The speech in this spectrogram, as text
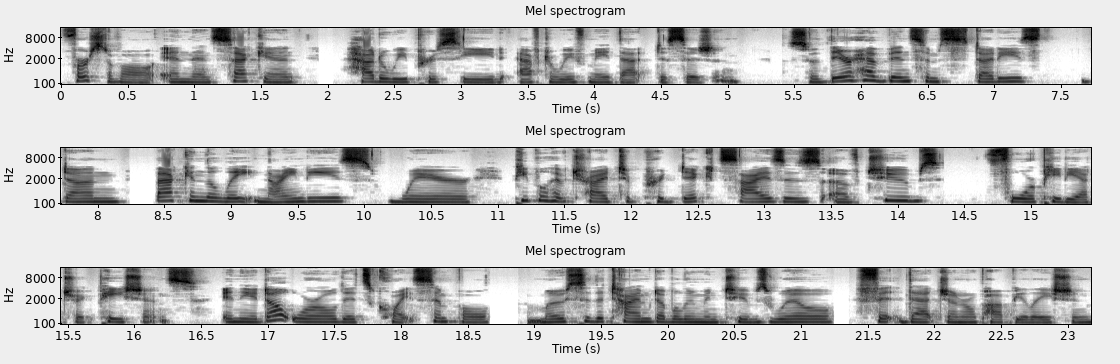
first of all? And then, second, how do we proceed after we've made that decision? So, there have been some studies done back in the late 90s where people have tried to predict sizes of tubes for pediatric patients. In the adult world, it's quite simple. Most of the time, double lumen tubes will fit that general population,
